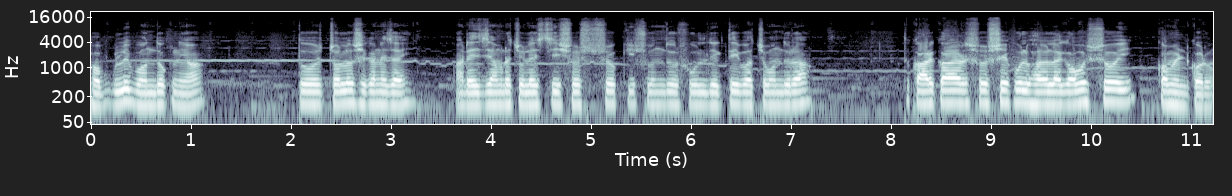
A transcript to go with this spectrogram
সবগুলোই বন্ধক নেওয়া। তো চলো সেখানে যাই। আর এই যে আমরা চলে এসেছি শস্য, কি সুন্দর ফুল দেখতেই পাচ্ছ বন্ধুরা। তো কার কার সর্ষে ফুল ভালো লাগে অবশ্যই কমেন্ট করো।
